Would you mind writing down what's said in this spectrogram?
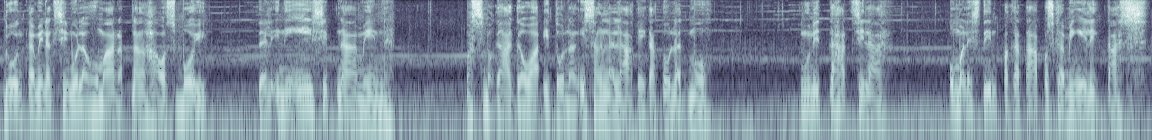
Doon kami nagsimulang humanap ng houseboy dahil iniisip namin mas magagawa ito ng isang lalaki katulad mo. Ngunit lahat sila umalis din pagkatapos kaming iligtas.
